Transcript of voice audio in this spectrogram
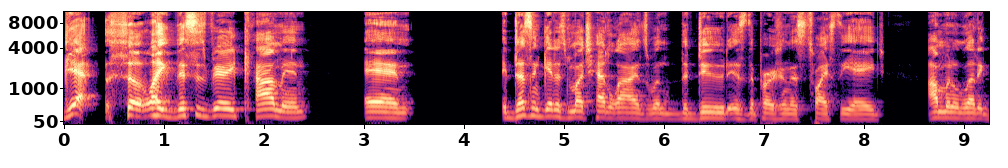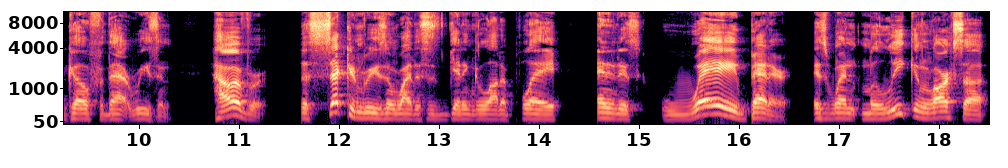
Yeah. So, like, this is very common, and it doesn't get as much headlines when the dude is the person that's twice the age. I'm going to let it go for that reason. However, the second reason why this is getting a lot of play, and it is way better, is when Malik and Larsa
